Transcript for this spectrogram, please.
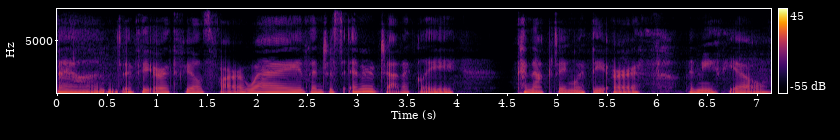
And if the earth feels far away, then just energetically connecting with the earth beneath you.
